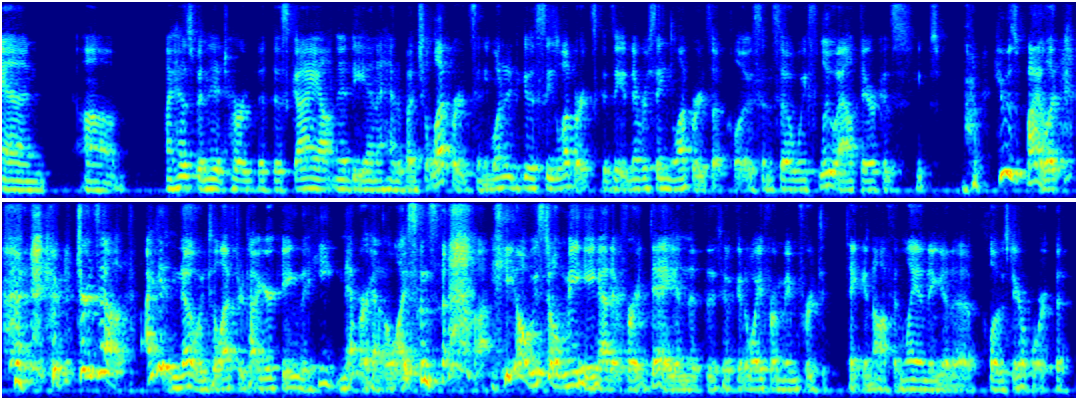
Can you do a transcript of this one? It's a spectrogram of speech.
And um, my husband had heard that this guy out in Indiana had a bunch of leopards and he wanted to go see leopards because he had never seen leopards up close. And so we flew out there because he was he was a pilot. Turns out I didn't know until after Tiger King that he never had a license. he always told me he had it for a day and that they took it away from him for t- taking off and landing at a closed airport. But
